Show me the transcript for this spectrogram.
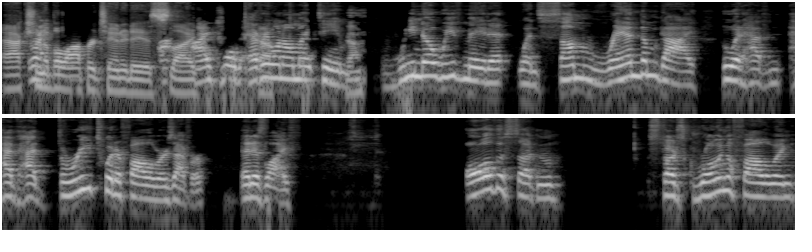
Actionable right. opportunities. I, like I told everyone yeah. on my team, yeah. we know we've made it when some random guy who would have have had three Twitter followers ever in his life, all of a sudden starts growing a following,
